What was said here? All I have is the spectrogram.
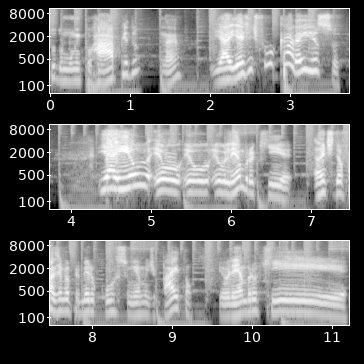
tudo muito rápido, né? E aí a gente falou, cara, é isso. E aí eu, eu, eu, eu lembro que, antes de eu fazer meu primeiro curso mesmo de Python, eu lembro que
